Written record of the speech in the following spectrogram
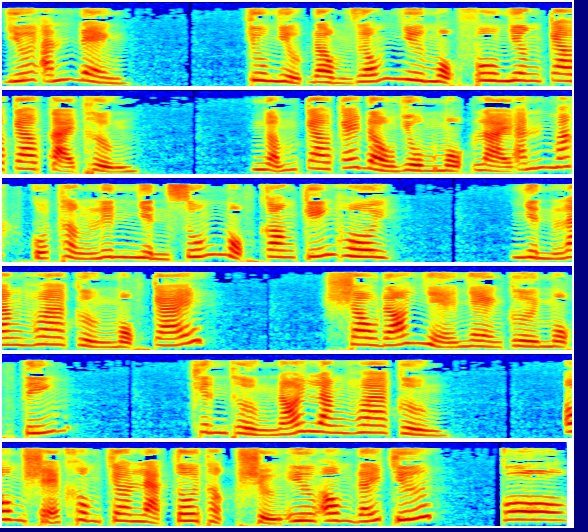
Dưới ánh đèn. Chu Nhược Đồng giống như một phu nhân cao cao tại thượng. Ngẫm cao cái đầu dùng một loại ánh mắt của thần linh nhìn xuống một con kiến hôi. Nhìn lăng hoa cường một cái. Sau đó nhẹ nhàng cười một tiếng. kinh thường nói lăng hoa cường. Ông sẽ không cho là tôi thật sự yêu ông đấy chứ. Cô!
